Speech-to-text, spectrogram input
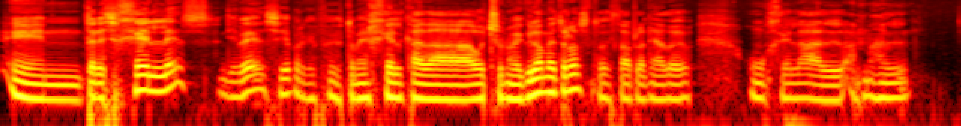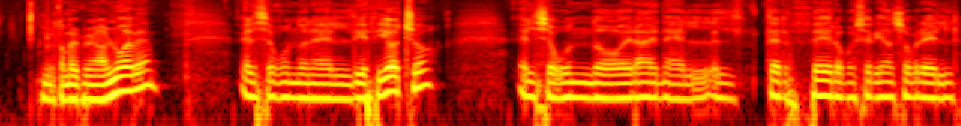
En tres geles llevé, sí, porque tomé gel cada 8 o 9 kilómetros. Entonces estaba planeado un gel al, al, Lo tomé el primero al 9, el segundo en el 18, el segundo era en el, tercero, pues sería sobre el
